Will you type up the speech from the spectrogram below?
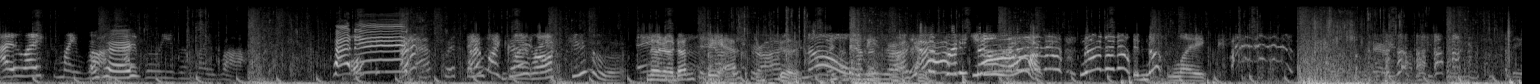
I like my rock. Okay. I believe in my rock. Patty. I like my rock too. No, no, don't say this rock. Good. No, it's rock. It's a pretty chill rock. No, no, no. It's like very complicated to say.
